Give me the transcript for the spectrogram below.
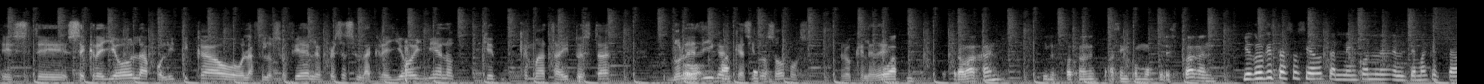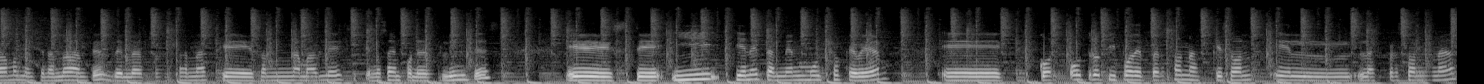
este, se creyó la política o la filosofía de la empresa, se la creyó y mira lo que, matadito está. No le digan que así no somos, pero que le den. trabajan y los patrones hacen como que les pagan. Yo creo que está asociado también con el tema que estábamos mencionando antes de las personas que son amables y que no saben poner límites. Este, y tiene también mucho que ver eh, con otro tipo de personas, que son las personas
